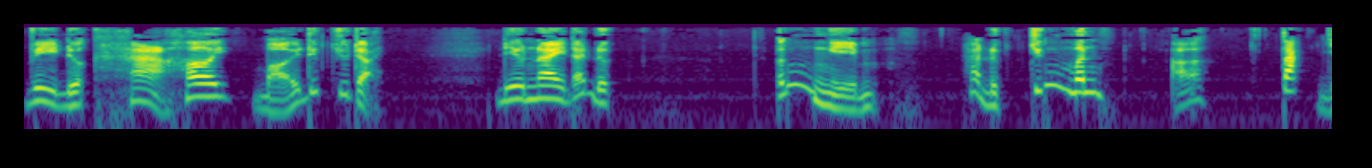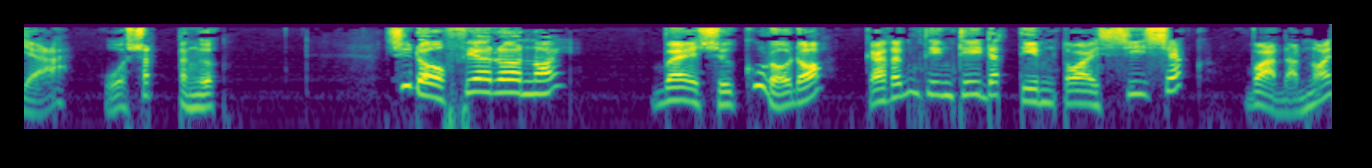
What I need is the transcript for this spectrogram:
vì được hà hơi bởi Đức Chúa Trời. Điều này đã được ứng nghiệm hay được chứng minh ở tác giả của sách Tăng ước. Sứ đồ Führer nói về sự cứu rỗi đó, cả đấng tiên tri đã tìm tòi suy xét và đã nói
